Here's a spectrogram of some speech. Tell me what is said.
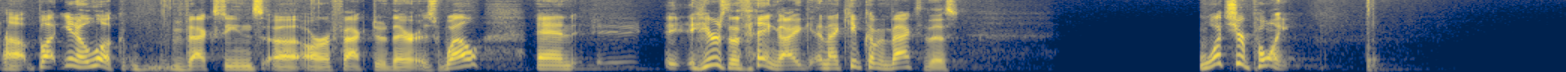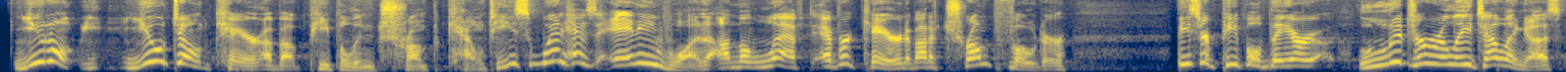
Uh, but, you know, look, vaccines uh, are a factor there as well. And here's the thing, I, and I keep coming back to this. What's your point? You don't you don't care about people in Trump counties. When has anyone on the left ever cared about a Trump voter? These are people they are literally telling us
